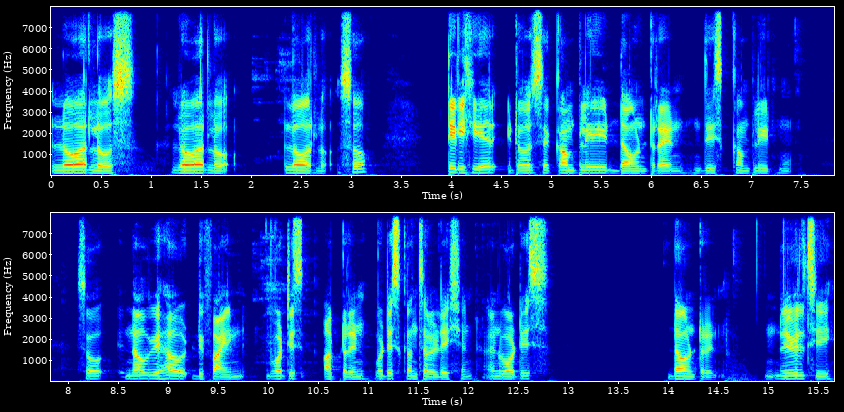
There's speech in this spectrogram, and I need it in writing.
lower lows lower low lower low. So till here it was a complete downtrend this complete move so now we have defined what is uptrend what is consolidation and what is downtrend. We will see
